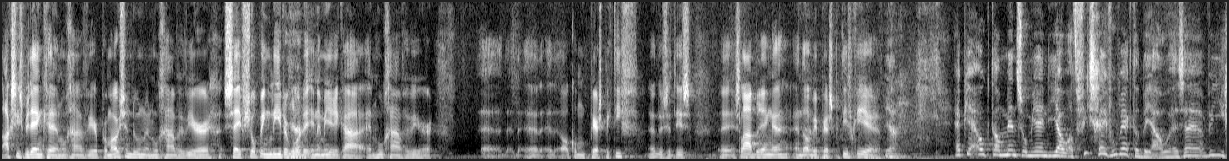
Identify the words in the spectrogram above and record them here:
acties bedenken en hoe gaan we weer promotion doen en hoe gaan we weer safe shopping leader Ja. worden in Amerika en hoe gaan we weer ook om perspectief. Dus het is eh, in slaap brengen en dan weer perspectief creëren. Ja. Heb jij ook dan mensen om je heen die jou advies geven? Hoe werkt dat bij jou? Eh, Wie,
